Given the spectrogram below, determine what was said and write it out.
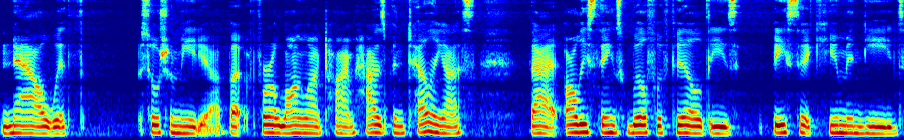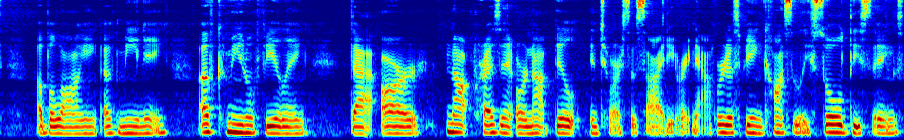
now with social media, but for a long, long time has been telling us that all these things will fulfill these basic human needs of belonging, of meaning, of communal feeling that are not present or not built into our society right now. We're just being constantly sold these things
